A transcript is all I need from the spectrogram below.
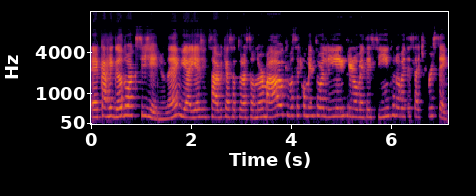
é, carregando o oxigênio, né? E aí a gente sabe que a saturação normal é o que você comentou ali entre 95% e 97%.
